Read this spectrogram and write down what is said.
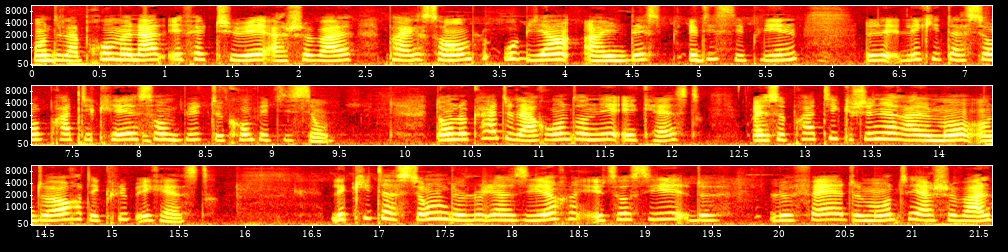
en de la promenade effectuée à cheval, par exemple, ou bien à une discipline de l'équitation pratiquée sans but de compétition. Dans le cas de la randonnée équestre, elle se pratique généralement en dehors des clubs équestres. L'équitation de loisir est aussi le fait de monter à cheval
